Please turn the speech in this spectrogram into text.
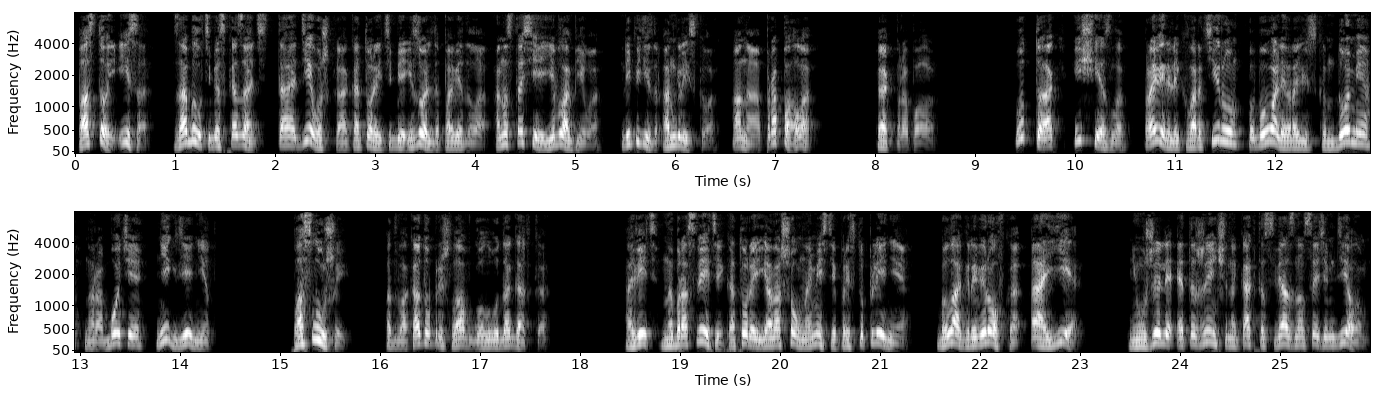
«Постой, Иса, забыл тебе сказать, та девушка, о которой тебе Изольда поведала, Анастасия Евлампьева, репетитор английского, она пропала». Как пропала? Вот так, исчезла. Проверили квартиру, побывали в родительском доме, на работе, нигде нет. Послушай, адвокату пришла в голову догадка. А ведь на браслете, который я нашел на месте преступления, была гравировка АЕ. Неужели эта женщина как-то связана с этим делом?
